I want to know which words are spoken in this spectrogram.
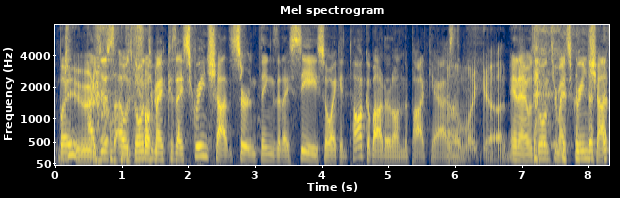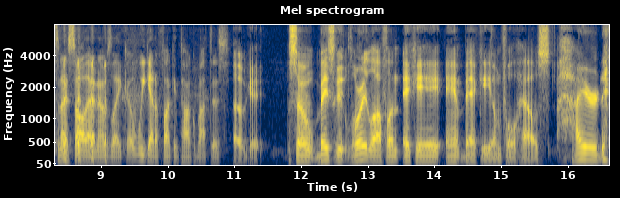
But Dude, I just I was going through my because I screenshot certain things that I see so I can talk about it on the podcast. Oh my god. And I was going through my screenshots and I saw that and I was like, oh, we got to fucking talk about this. Okay. So basically, Lori Loughlin, aka Aunt Becky on Full House, hired,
